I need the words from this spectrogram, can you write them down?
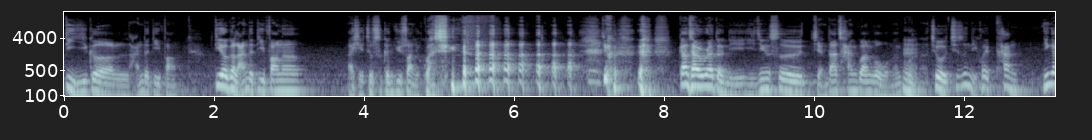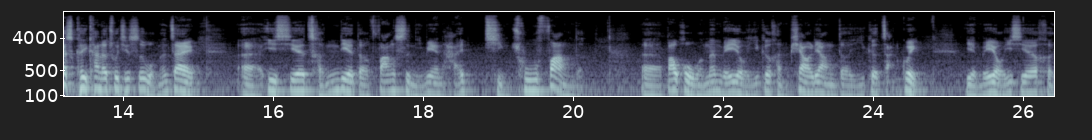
第一个难的地方，第二个难的地方呢，哎，也就是跟预算有关系。就刚才 Red 你已经是简单参观过我们馆了，就其实你会看，应该是可以看得出，其实我们在。呃，一些陈列的方式里面还挺粗放的，呃，包括我们没有一个很漂亮的一个展柜，也没有一些很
